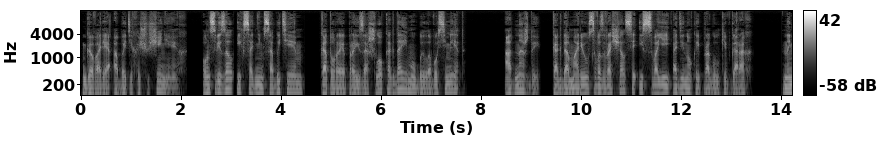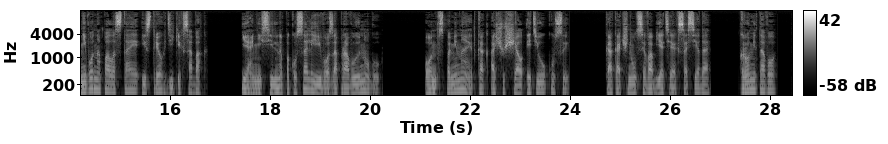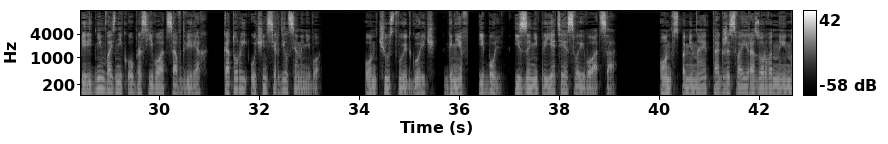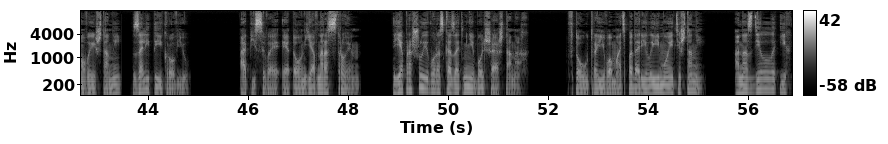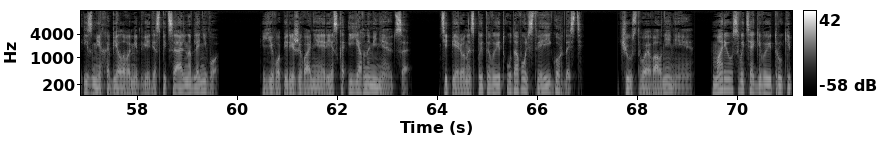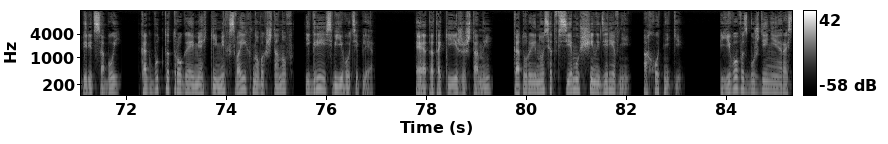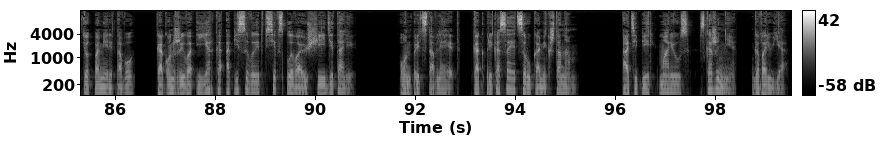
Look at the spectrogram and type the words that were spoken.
Говоря об этих ощущениях, он связал их с одним событием, которое произошло, когда ему было 8 лет. Однажды, когда Мариус возвращался из своей одинокой прогулки в горах, на него напала стая из трех диких собак, и они сильно покусали его за правую ногу. Он вспоминает, как ощущал эти укусы, как очнулся в объятиях соседа. Кроме того, перед ним возник образ его отца в дверях, который очень сердился на него. Он чувствует горечь, гнев и боль из-за неприятия своего отца. Он вспоминает также свои разорванные новые штаны, залитые кровью. Описывая это, он явно расстроен. Я прошу его рассказать мне больше о штанах. В то утро его мать подарила ему эти штаны. Она сделала их из меха белого медведя специально для него. Его переживания резко и явно меняются. Теперь он испытывает удовольствие и гордость. Чувствуя волнение, Мариус вытягивает руки перед собой, как будто трогая мягкий мех своих новых штанов и греясь в его тепле. Это такие же штаны, которые носят все мужчины деревни, охотники. Его возбуждение растет по мере того, как он живо и ярко описывает все всплывающие детали. Он представляет, как прикасается руками к штанам. А теперь, Мариус, скажи мне, говорю я,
